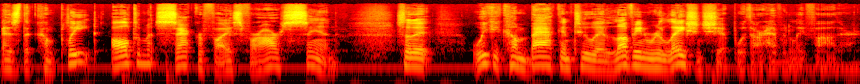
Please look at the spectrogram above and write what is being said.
as the complete ultimate sacrifice for our sin so that we could come back into a loving relationship with our Heavenly Father.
